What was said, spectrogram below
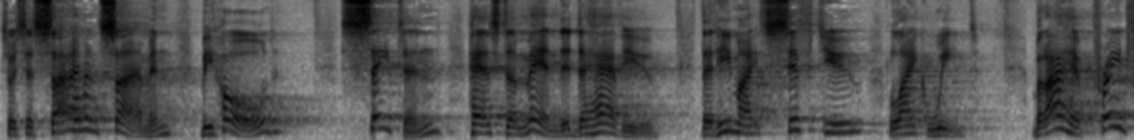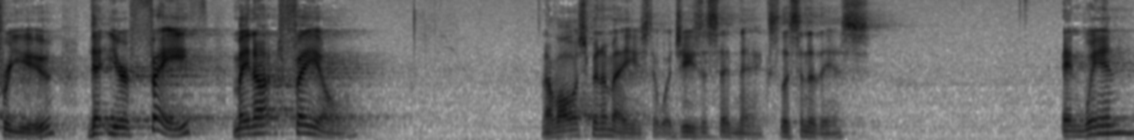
So he says, Simon, Simon, behold, Satan has demanded to have you, that he might sift you like wheat. But I have prayed for you that your faith may not fail. And I've always been amazed at what Jesus said next. Listen to this. And when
